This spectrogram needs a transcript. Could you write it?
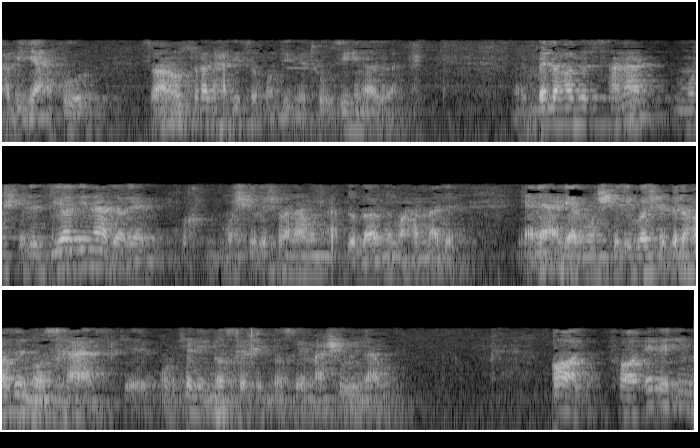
ابی یعفور سوان اون سقل حدیث خوندیم یه توضیحی ندارم. به لحاظ سند مشکل زیادی نداره. مشکلش رو همون عبدالله ابن محمده. یعنی اگر مشکلی باشه به لحاظ نسخه است که ممکن این نسخه خیلی نسخه مشهوری نبود. قال فائل این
